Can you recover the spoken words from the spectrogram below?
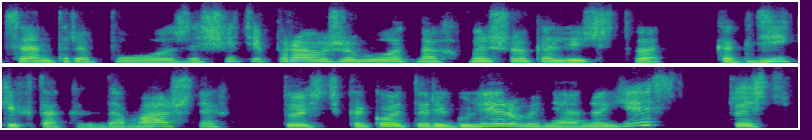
центры по защите прав животных, большое количество, как диких, так и домашних. То есть какое-то регулирование, оно есть. То есть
